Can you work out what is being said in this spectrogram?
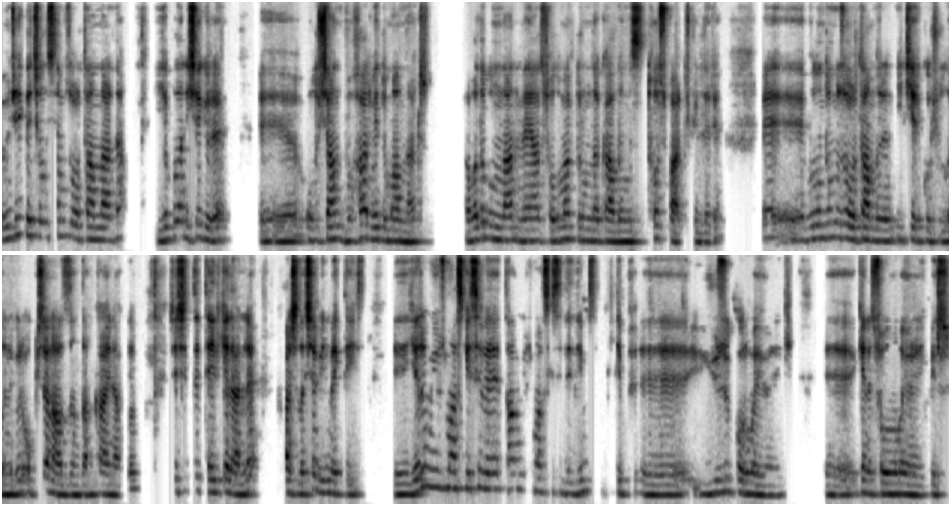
Öncelikle çalıştığımız ortamlarda yapılan işe göre, oluşan buhar ve dumanlar, havada bulunan veya solumak durumunda kaldığımız toz partikülleri ve, bulunduğumuz ortamların içerik koşullarına göre oksijen azlığından kaynaklı çeşitli tehlikelerle karşılaşabilmekteyiz. Yarım yüz maskesi ve tam yüz maskesi dediğimiz tip, yüzü korumaya yönelik, gene solunuma yönelik bir,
